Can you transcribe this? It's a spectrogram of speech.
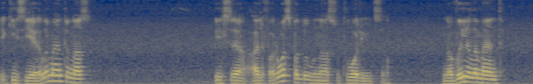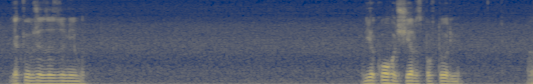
Якийсь є елемент у нас. Після альфа розпаду у нас утворюється новий елемент, як ви вже зрозуміли. В якого, ще раз повторюю, е,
